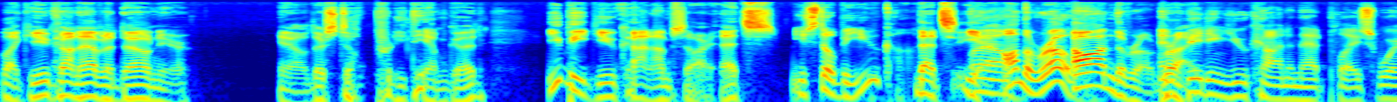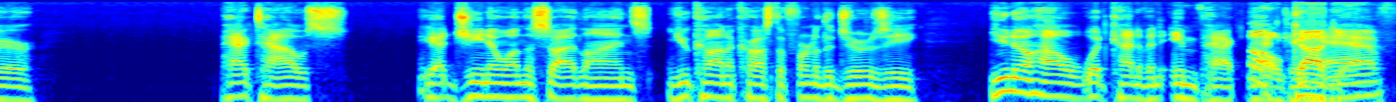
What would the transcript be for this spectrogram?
Like UConn having a down year. You know, they're still pretty damn good. You beat UConn. I'm sorry. That's You still be UConn that's yeah Well, on the road. on the road, And right? beating UConn in that place where packed house, You got Gino on the sidelines, UConn across the front of the jersey. You know how what kind of an impact that Oh, can God, yeah. have.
